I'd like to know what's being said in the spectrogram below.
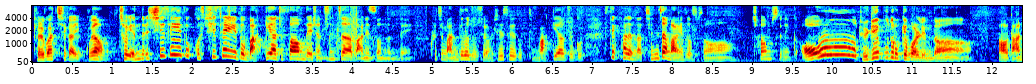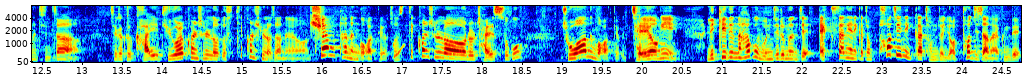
결과치가 있고요. 저 옛날에 시세이도 거 시세이도 마끼아주 파운데이션 진짜 많이 썼는데 그좀 만들어주세요. 시세이도 팀 마끼아주 그 스틱 파데 나 진짜 많이 썼어. 처음 쓰니까. 어우 되게 부드럽게 발린다. 아 나는 진짜 제가 그 가이 듀얼 컨실러도 스틱 컨실러잖아요. 취향 타는 것 같아요. 전 스틱 컨실러를 잘 쓰고 좋아하는 것 같아요. 제형이 리퀴드는 하고 문지르면 이제 액상이니까 좀 퍼지니까 점점 옅어지잖아요. 근데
